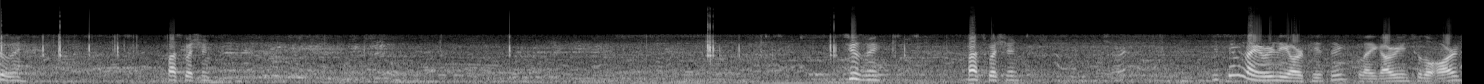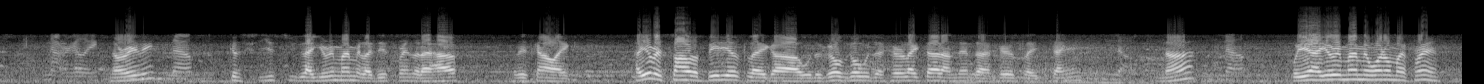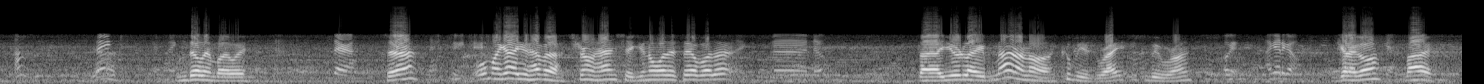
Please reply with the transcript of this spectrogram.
Excuse me. Last question. Excuse me. Last question. Sure. You seem like really artistic. Like, are you into the arts? Not really. Not really? No. Because you like you remind me like this friend that I have, but it's kind of like. Have you ever saw the videos like uh, where the girls go with the hair like that and then the hair is like shining? No. Nah. No. Well, yeah, you remind me of one of my friends. Thanks. I'm Dylan, by the way. Sarah. Sarah? Nice to meet you. Oh my God, you have a strong handshake. You know what they say about that? Uh, no. That you're like, I don't know. It could be right. It could be wrong. Okay, I gotta go. You gotta go. Yeah. Bye.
